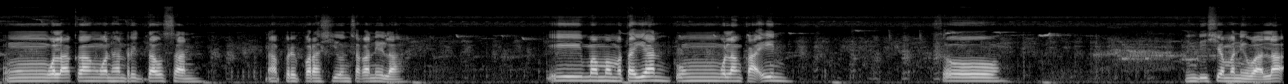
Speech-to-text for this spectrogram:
Kung wala kang 100,000 na preparasyon sa kanila eh mamamatayan kung walang kain so hindi siya maniwala.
